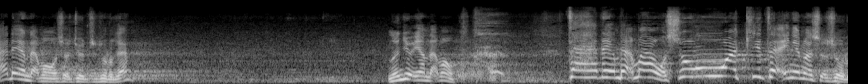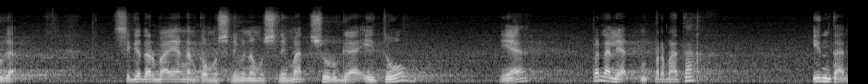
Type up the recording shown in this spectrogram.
Ada yang tidak mau masuk surga? Nunjuk yang tidak mau. Tak ada yang tidak mau. Semua kita ingin masuk surga sekedar bayangan kaum muslimin dan muslimat surga itu ya pernah lihat permata? Intan.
